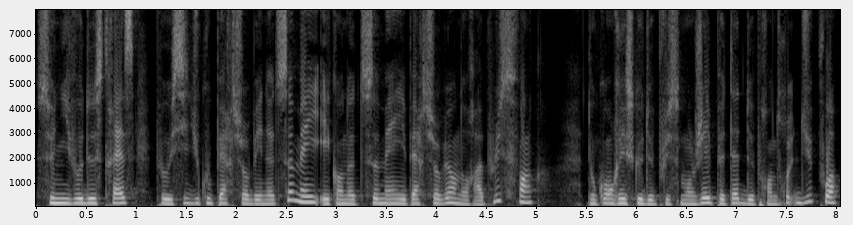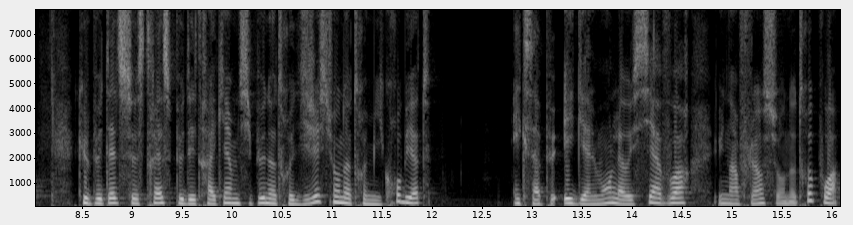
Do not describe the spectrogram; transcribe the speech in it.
ce niveau de stress peut aussi du coup perturber notre sommeil. Et quand notre sommeil est perturbé, on aura plus faim. Donc on risque de plus manger, peut-être de prendre du poids. Que peut-être ce stress peut détraquer un petit peu notre digestion, notre microbiote et que ça peut également là aussi avoir une influence sur notre poids.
